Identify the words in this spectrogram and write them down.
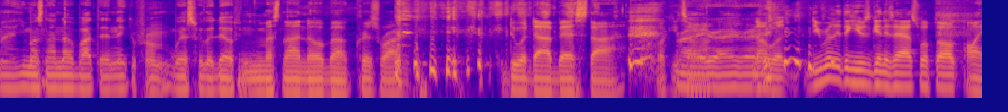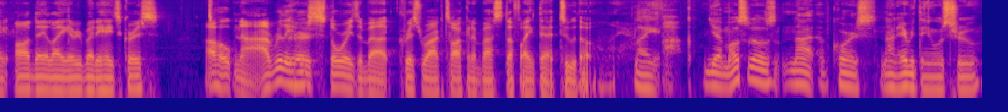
Man, you must not know about that nigga from West Philadelphia. You must not know about Chris Rock. Do or die best style. Fuck you Right, right, right. No, but do you really think he was getting his ass whooped all like all day like everybody hates Chris? I hope not. I really heard stories about Chris Rock talking about stuff like that too though. Like, fuck. yeah, most of those, not of course, not everything was true,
